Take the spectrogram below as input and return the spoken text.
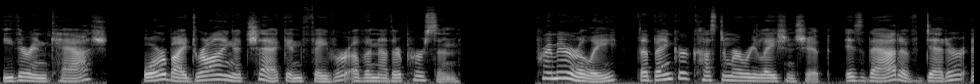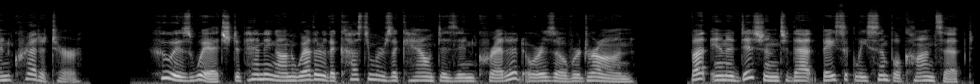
either in cash or by drawing a check in favor of another person. Primarily, the banker customer relationship is that of debtor and creditor. Who is which depending on whether the customer's account is in credit or is overdrawn. But in addition to that basically simple concept,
